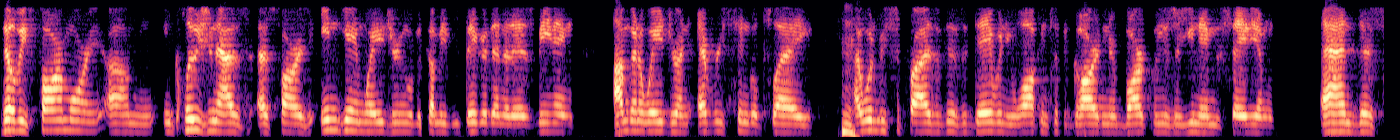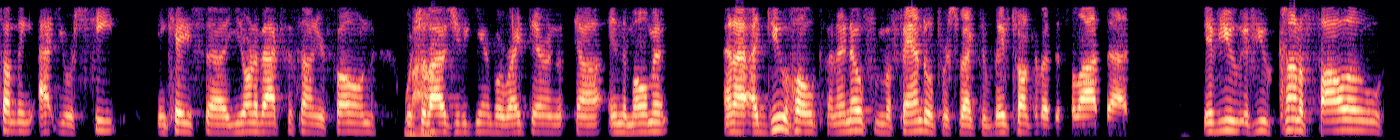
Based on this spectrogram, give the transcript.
There'll be far more um, inclusion as as far as in-game wagering will become even bigger than it is. Meaning, I'm going to wager on every single play. I wouldn't be surprised if there's a day when you walk into the Garden or Barclays or you name the stadium, and there's something at your seat in case uh, you don't have access on your phone, which Wow. allows you to gamble right there in the, uh, in the moment. And I, I do hope, and I know from a FanDuel perspective, they've talked about this a lot, that if you if you kind of follow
